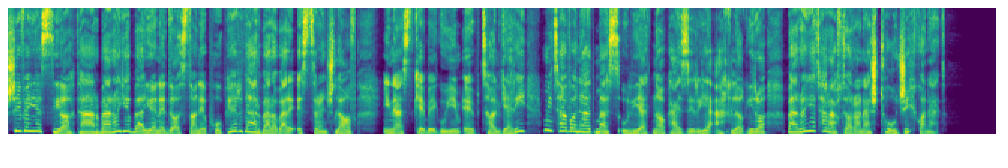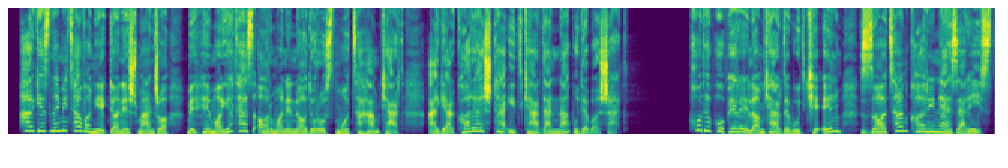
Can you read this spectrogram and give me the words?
شیوه سیاهتر برای بیان داستان پوپر در برابر استرنجلاف این است که بگوییم ابطالگری می تواند مسئولیت ناپذیری اخلاقی را برای طرفدارانش توجیه کند. هرگز نمی توان یک دانشمند را به حمایت از آرمان نادرست متهم کرد اگر کارش تایید کردن نبوده باشد. خود پوپر اعلام کرده بود که علم ذاتا کاری نظری است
